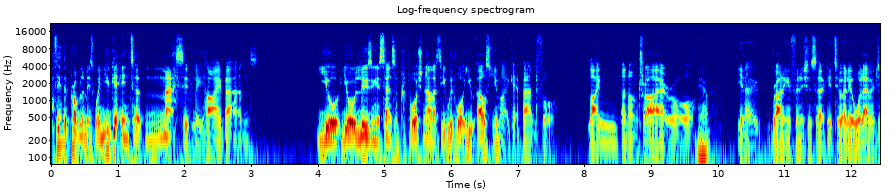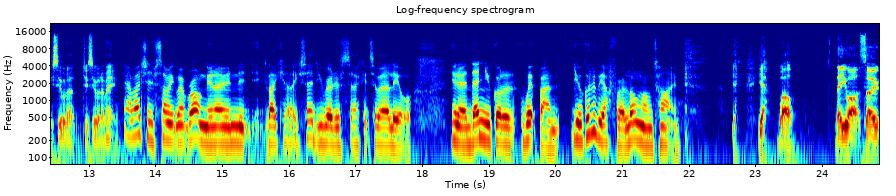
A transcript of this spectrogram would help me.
I think the problem is when you get into massively high bans, you're you're losing a sense of proportionality with what you else you might get banned for, like mm. a non-trier or Yeah. you know riding a finisher circuit too early or whatever. Do you see what I, do you see what I mean? Yeah, imagine if something went wrong, you know, and it, like like you said, you rode a circuit too early, or, you know, and then you've got a whip ban. You're going to be off for a long, long time. Yeah, yeah. Well, there you are. So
